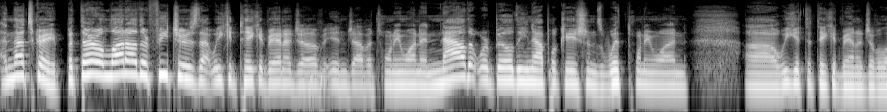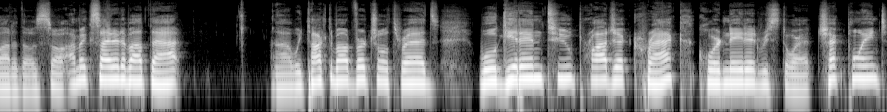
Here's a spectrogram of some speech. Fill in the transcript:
and that's great. But there are a lot of other features that we could take advantage of in java 21 and now that we're building applications with 21 uh, we get to take advantage of a lot of those. So i'm excited about that. Uh, we talked about virtual threads. We'll get into project CRaC coordinated restore at checkpoint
